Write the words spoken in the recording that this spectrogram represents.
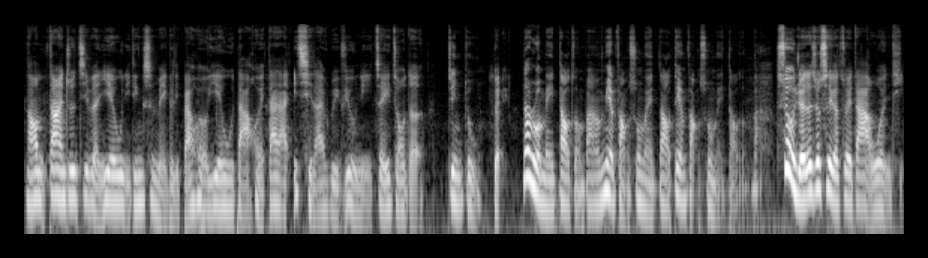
然后当然就是基本业务一定是每个礼拜会有业务大会，大家一起来 review 你这一周的进度，对。那如果没到怎么办？面访数没到，电访数没到怎么办？所以我觉得就是一个最大的问题，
